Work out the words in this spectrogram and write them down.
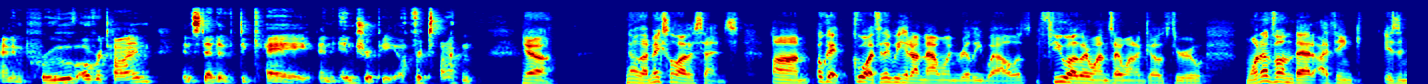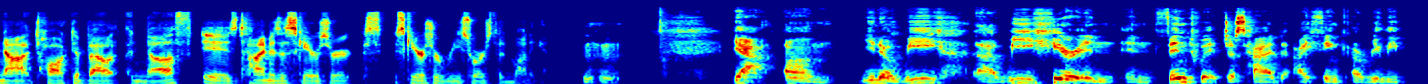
and improve over time instead of decay and entropy over time. Yeah. No, that makes a lot of sense. Um, okay, cool. I feel like we hit on that one really well. A few other ones I want to go through. One of them that I think is not talked about enough is time is a scarcer scarcer resource than money. Mm-hmm. Yeah. Um, you know, we uh, we here in in FinTwit just had, I think, a really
